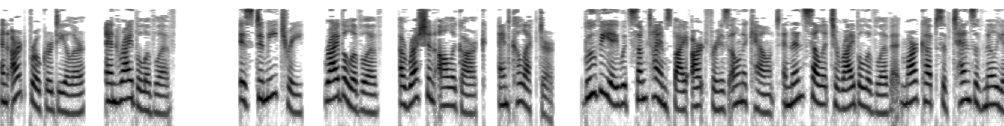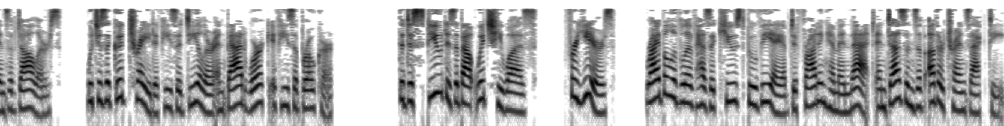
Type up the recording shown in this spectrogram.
an art broker dealer, and Rybolovlev is Dmitry Rybolovlev, a Russian oligarch and collector. Bouvier would sometimes buy art for his own account and then sell it to Rybolovlev at markups of tens of millions of dollars, which is a good trade if he's a dealer and bad work if he's a broker. The dispute is about which he was. For years, Rybolovlev has accused Bouvier of defrauding him in that and dozens of other transactee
